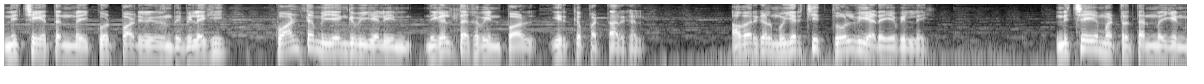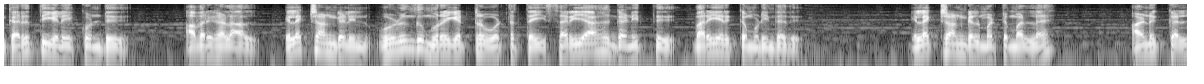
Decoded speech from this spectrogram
நிச்சயத்தன்மை கோட்பாடிலிருந்து விலகி குவாண்டம் இயங்குவியலின் நிகழ்த்தகவின்பால் ஈர்க்கப்பட்டார்கள். அவர்கள் முயற்சி தோல்வியடையவில்லை. நிச்சயமற்ற தன்மையின் கருத்தியலை கொண்டு அவர்களால் எலக்ட்ரான்களின் ஒழுங்குமுறையற்ற ஓட்டத்தை சரியாக கணித்து வரையறுக்க முடிந்தது. எலக்ட்ரான்கள் மட்டுமல்ல அணுக்கள்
